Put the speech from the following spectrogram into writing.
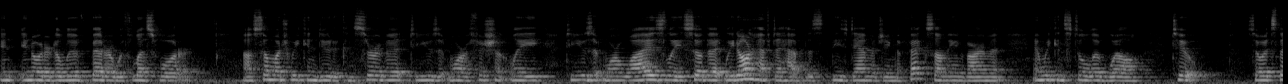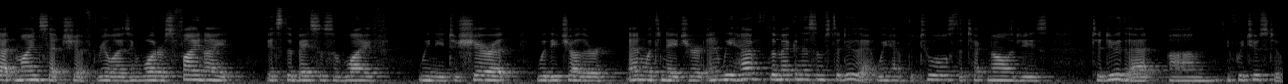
in, in order to live better with less water uh, so much we can do to conserve it, to use it more efficiently, to use it more wisely, so that we don't have to have this, these damaging effects on the environment and we can still live well too. So it's that mindset shift, realizing water's finite, it's the basis of life. We need to share it with each other and with nature, and we have the mechanisms to do that. We have the tools, the technologies to do that um, if we choose to.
